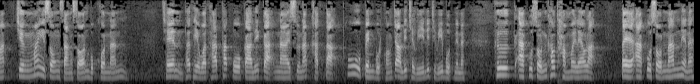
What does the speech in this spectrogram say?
มรรคจึงไม่ทรงสั่งสอนบุคคลนั้น เช่น พระเทวทัตพระโกกาลิกะนายสุนัขขัตตะ ผู้เป็นบุตรของเจ้าลิชวีลิชวีบุตรเนี่ยนะคืออากุศลเขาทำไว้แล้วละ่ะ แต่อากุศลนั้นเนี่ยนะ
